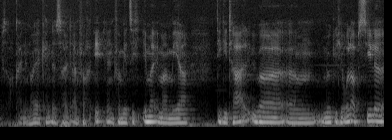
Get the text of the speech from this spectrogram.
ist auch keine neue Erkenntnis, halt einfach informiert sich immer, immer mehr digital über ähm, mögliche Urlaubsziele.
